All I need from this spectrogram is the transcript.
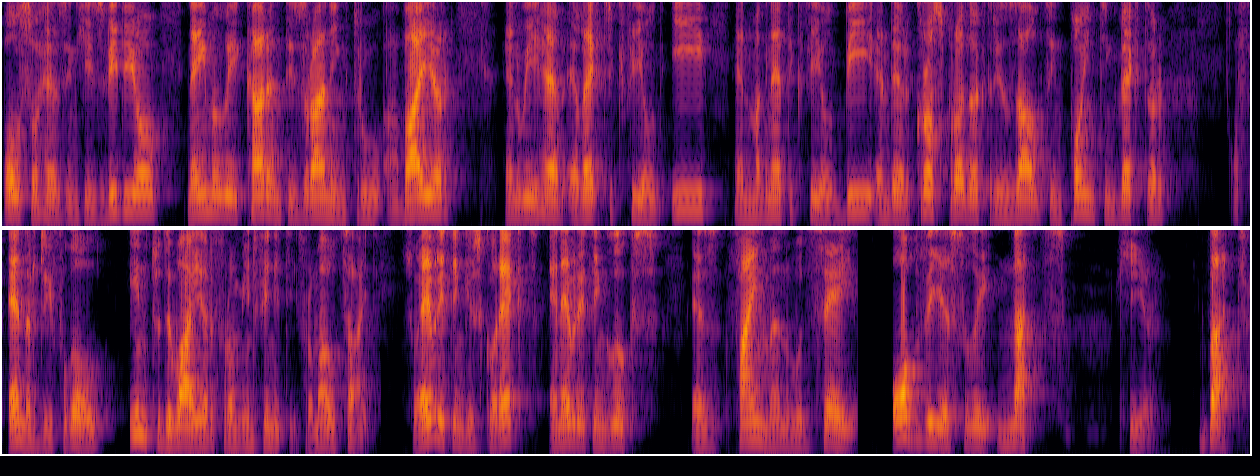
also has in his video, namely current is running through a wire and we have electric field E and magnetic field B and their cross product results in Poynting vector of energy flow into the wire from infinity, from outside. So everything is correct and everything looks, as Feynman would say, obviously nuts here. But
